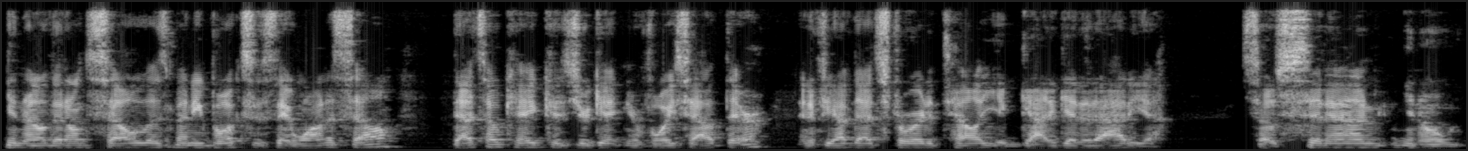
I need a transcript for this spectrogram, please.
you know, they don't sell as many books as they want to sell, that's okay because you're getting your voice out there. And if you have that story to tell, you got to get it out of you. So sit down, you know,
